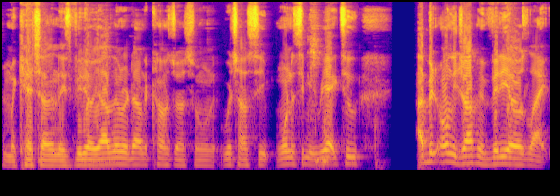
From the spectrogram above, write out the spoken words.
I'm gonna catch y'all in the next video. Y'all let me know down in the comments which y'all see want to see me react to. I've been only dropping videos like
